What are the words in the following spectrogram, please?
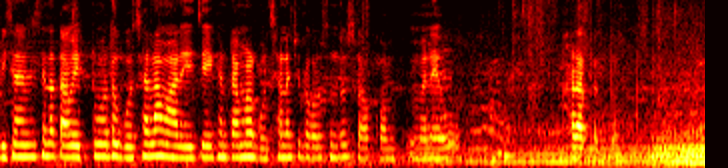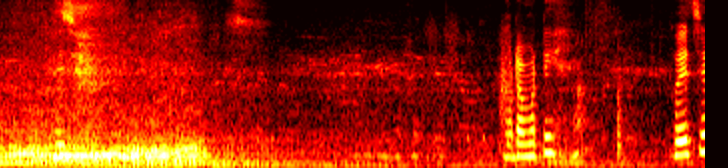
বিছানা বিছানা তাও একটু মতো গোছালাম, আর এই যে এখানটা আমার গোছানো ছিল, কত সুন্দর সব কম মানে খারাপ একদম। মোটামুটি হয়েছে,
